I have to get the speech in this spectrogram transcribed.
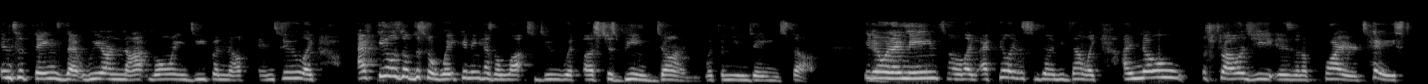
into things that we are not going deep enough into. Like, I feel as though this awakening has a lot to do with us just being done with the mundane stuff. You know what I mean? So, like, I feel like this is going to be done. Like, I know astrology is an acquired taste.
